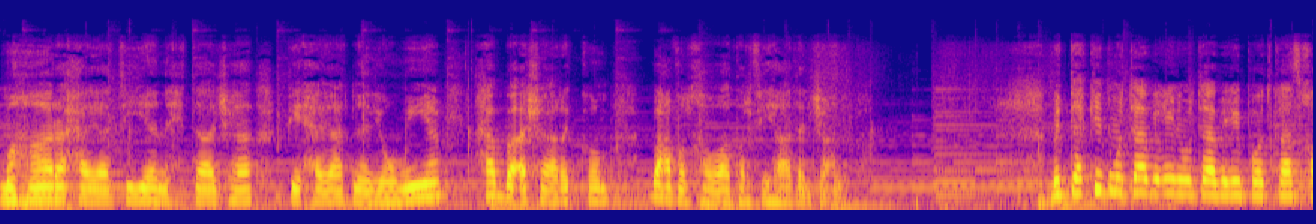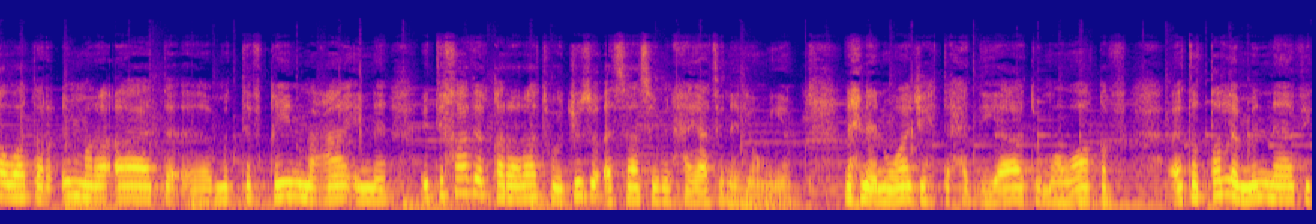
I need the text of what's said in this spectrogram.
مهارة حياتية نحتاجها في حياتنا اليومية. حابة أشارككم بعض الخواطر في هذا الجانب. بالتأكيد متابعين ومتابعي بودكاست خواطر امرأة متفقين معاه أن اتخاذ القرارات هو جزء أساسي من حياتنا اليومية. نحن نواجه تحديات ومواقف تتطلب منا في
